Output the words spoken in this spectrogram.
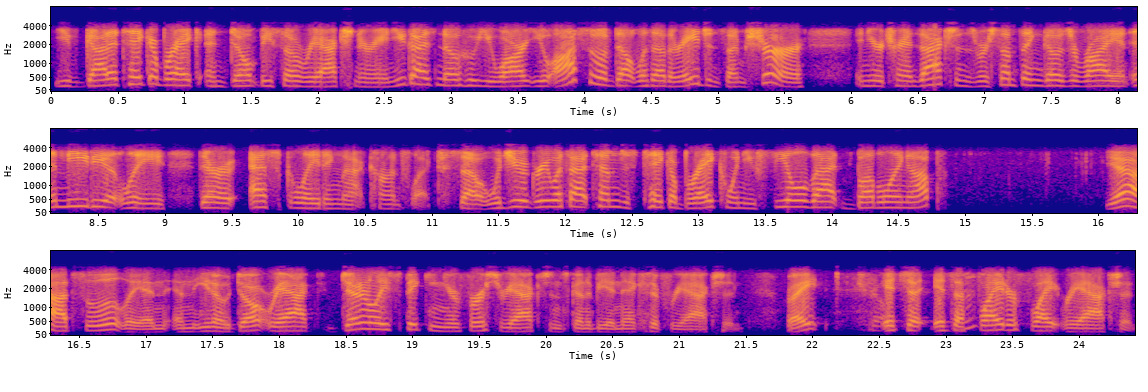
You've got to take a break and don't be so reactionary. And you guys know who you are. You also have dealt with other agents, I'm sure, in your transactions where something goes awry and immediately they're escalating that conflict. So, would you agree with that, Tim? Just take a break when you feel that bubbling up? Yeah, absolutely. And and you know, don't react. Generally speaking, your first reaction is going to be a negative reaction, right? True. It's a it's mm-hmm. a fight or flight reaction.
